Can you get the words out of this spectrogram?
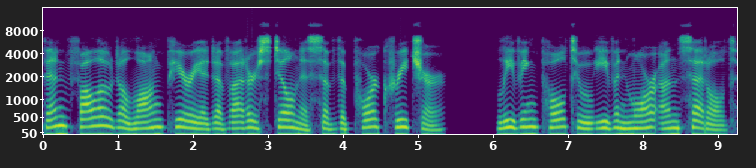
Then followed a long period of utter stillness of the poor creature, leaving Polta even more unsettled.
